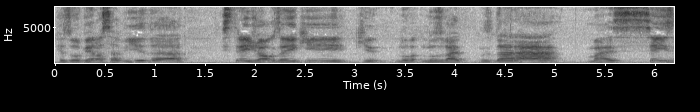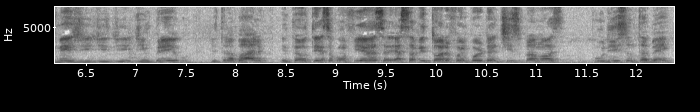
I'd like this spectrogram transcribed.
resolver a nossa vida, esses três jogos aí que, que nos, vai, nos dará mais seis meses de, de, de, emprego, de trabalho. Então eu tenho essa confiança. Essa vitória foi importantíssima para nós, por isso também,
